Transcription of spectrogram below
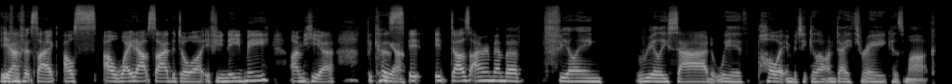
Even Yeah. if it's like I'll I'll wait outside the door if you need me, I'm here because Yeah. it it does. I remember feeling really sad with poet in particular on day three because Mark,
